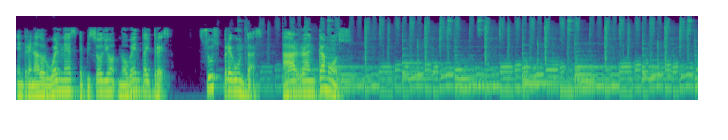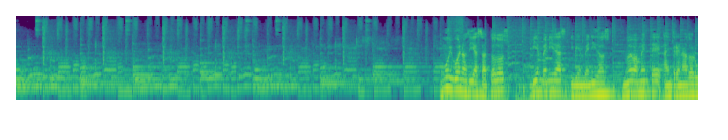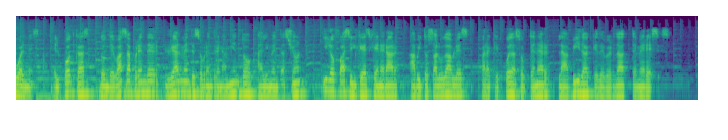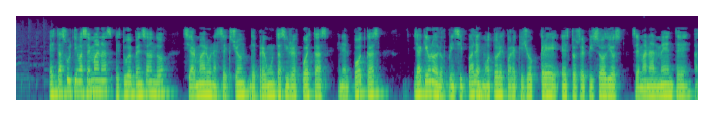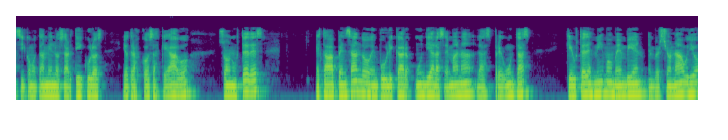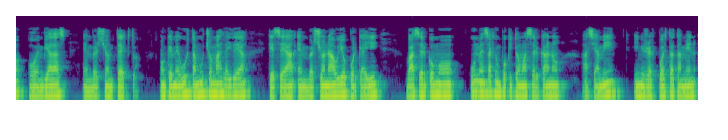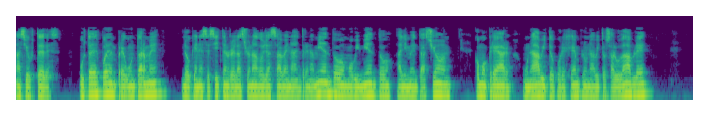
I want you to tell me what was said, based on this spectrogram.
Entrenador Wellness, episodio 93. Sus preguntas. Arrancamos. Muy buenos días a todos, bienvenidas y bienvenidos nuevamente a Entrenador Wellness el podcast donde vas a aprender realmente sobre entrenamiento, alimentación y lo fácil que es generar hábitos saludables para que puedas obtener la vida que de verdad te mereces. Estas últimas semanas estuve pensando si armar una sección de preguntas y respuestas en el podcast, ya que uno de los principales motores para que yo cree estos episodios semanalmente, así como también los artículos, y otras cosas que hago son ustedes. Estaba pensando en publicar un día a la semana las preguntas que ustedes mismos me envíen en versión audio o enviadas en versión texto. Aunque me gusta mucho más la idea que sea en versión audio porque ahí va a ser como un mensaje un poquito más cercano hacia mí y mi respuesta también hacia ustedes. Ustedes pueden preguntarme lo que necesiten relacionado ya saben a entrenamiento, movimiento, alimentación, cómo crear un hábito, por ejemplo, un hábito saludable.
